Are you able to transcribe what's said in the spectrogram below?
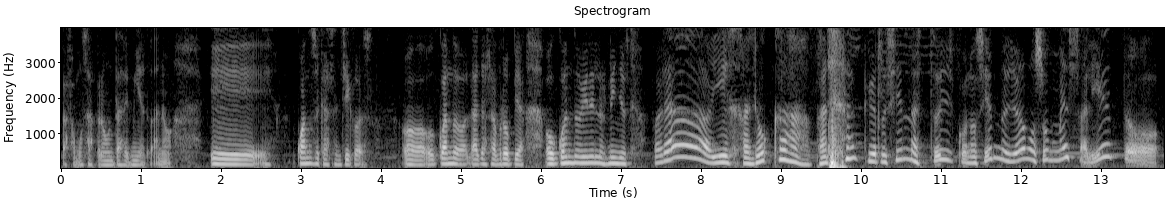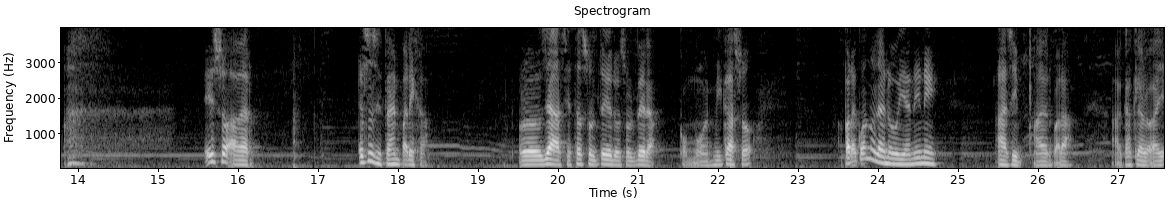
las famosas preguntas de mierda, ¿no? Eh, ¿Cuándo se casan, chicos? O cuando la casa propia, o cuando vienen los niños. Pará, vieja loca, pará, que recién la estoy conociendo, llevamos un mes saliendo. Eso, a ver, eso si estás en pareja. Pero ya, si estás soltero o soltera, como es mi caso, ¿para cuándo la novia, nene? Ah, sí, a ver, pará. Acá, claro, hay,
